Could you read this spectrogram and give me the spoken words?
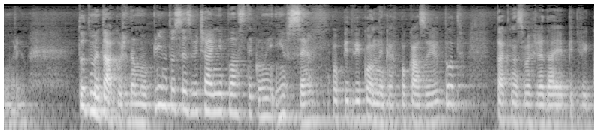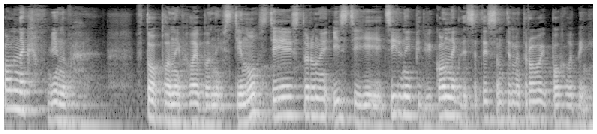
говорив. Тут ми також дамо плінтуси звичайні пластикові і все. По підвіконниках показую тут. Так нас виглядає підвіконник. Він втоплений, вглиблений в стіну з цієї сторони і з цієї цільний підвіконник 10-сантиметровий по глибині.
